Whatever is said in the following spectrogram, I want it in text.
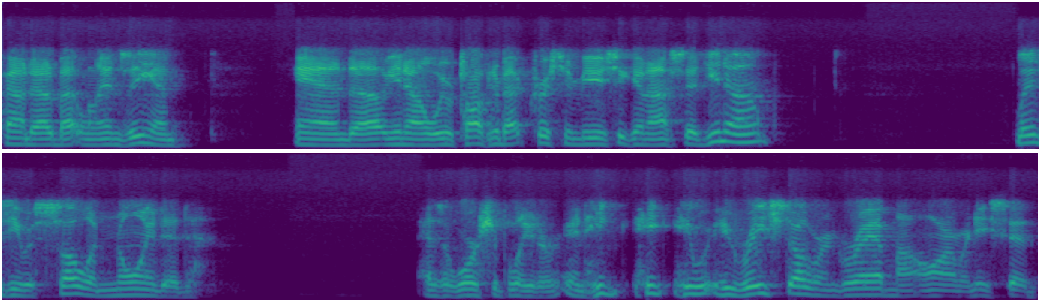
found out about Lindsay and and uh, you know we were talking about Christian music and I said you know Lindsay was so anointed as a worship leader and he he he, he reached over and grabbed my arm and he said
